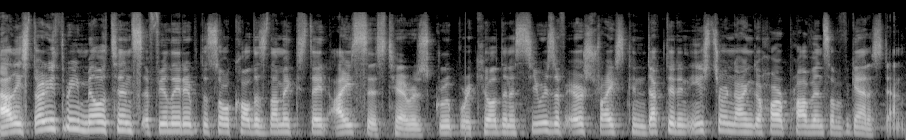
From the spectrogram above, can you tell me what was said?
At least 33 militants affiliated with the so-called Islamic State ISIS terrorist group were killed in a series of airstrikes conducted in eastern Nangarhar province of Afghanistan.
